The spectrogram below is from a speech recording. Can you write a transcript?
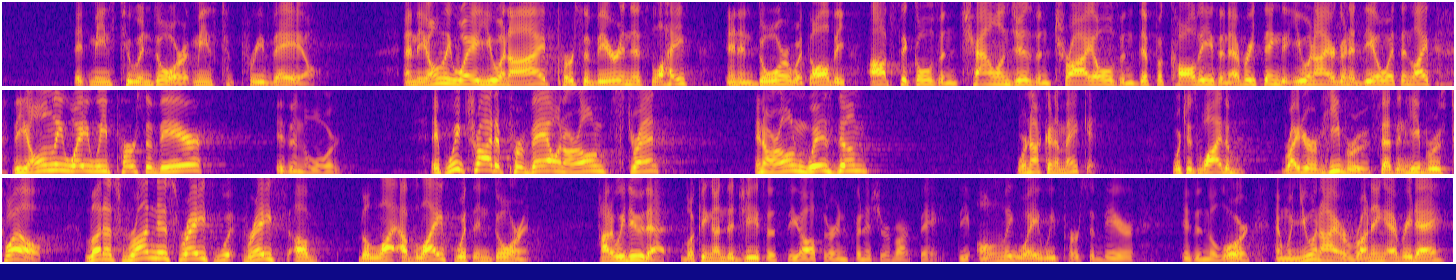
it means to endure, it means to prevail. And the only way you and I persevere in this life and endure with all the obstacles and challenges and trials and difficulties and everything that you and I are going to deal with in life, the only way we persevere is in the Lord. If we try to prevail in our own strength, in our own wisdom, we're not going to make it. Which is why the writer of Hebrews says in Hebrews 12, let us run this race, race of, the of life with endurance. How do we do that? Looking unto Jesus, the author and finisher of our faith. The only way we persevere is in the Lord. And when you and I are running every day,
